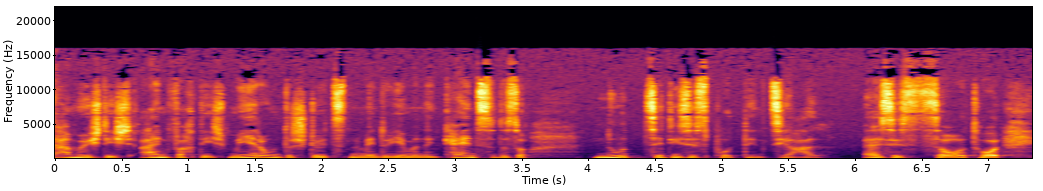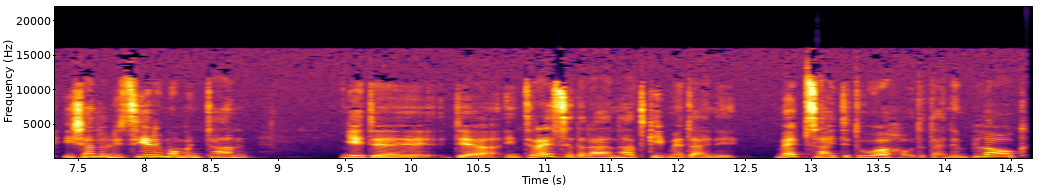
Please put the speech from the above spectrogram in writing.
Da möchte ich einfach dich mehr unterstützen, wenn du jemanden kennst oder so. Nutze dieses Potenzial. Es ist so toll. Ich analysiere momentan, jeder, der Interesse daran hat, gib mir deine Webseite durch oder deinen Blog.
